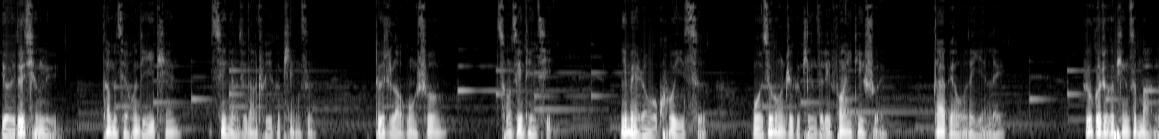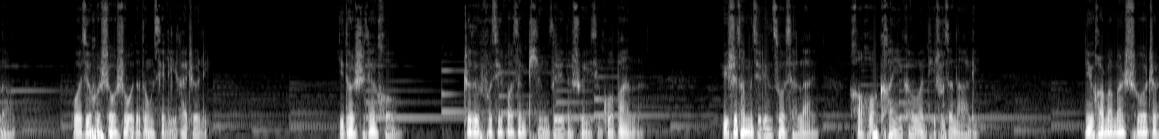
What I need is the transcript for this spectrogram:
有一对情侣，他们结婚第一天，新娘就拿出一个瓶子，对着老公说：“从今天起，你每让我哭一次，我就往这个瓶子里放一滴水，代表我的眼泪。如果这个瓶子满了，我就会收拾我的东西离开这里。”一段时间后，这对夫妻发现瓶子里的水已经过半了，于是他们决定坐下来，好好看一看问题出在哪里。女孩慢慢说着。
